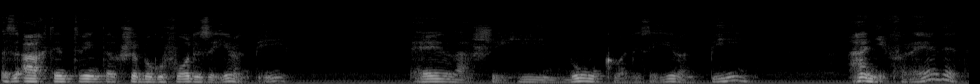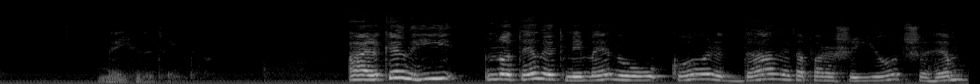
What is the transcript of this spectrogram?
28 Shebogufo de Zeiran Pin. Ela Shehi Nukwa de Zeiran Pin. Hanifredet 29. Alken hi notelet mimenu kol dalet aparashiyot shehem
